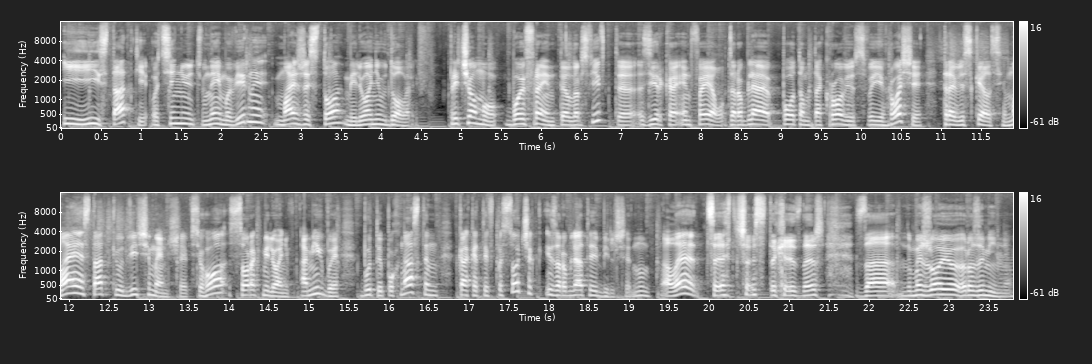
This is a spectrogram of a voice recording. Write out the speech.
І її статки оцінюють в неймовірні майже 100 мільйонів доларів. Причому бойфренд Тейлор Свіфт, зірка НФЛ, заробляє потом та кров'ю свої гроші. Тревіс Келсі має статки удвічі менше, всього 40 мільйонів, а міг би бути пухнастим, какати в песочок і заробляти більше. Ну, але це щось таке, знаєш, за межою розуміння.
